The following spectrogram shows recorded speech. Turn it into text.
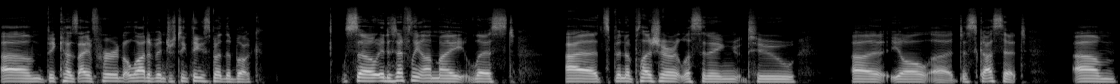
um, because I've heard a lot of interesting things about the book. So it is definitely on my list. Uh, it's been a pleasure listening to uh, y'all uh, discuss it. Um,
